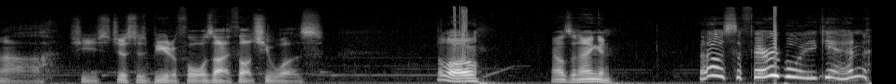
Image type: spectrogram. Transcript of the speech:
Ah. She's just as beautiful as I thought she was. Hello. How's it hanging? Oh, it's the fairy boy again.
